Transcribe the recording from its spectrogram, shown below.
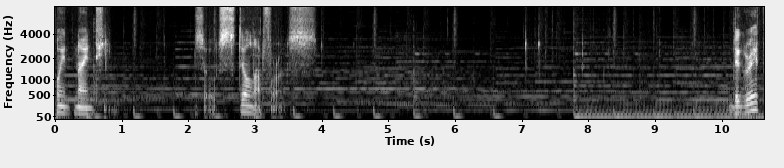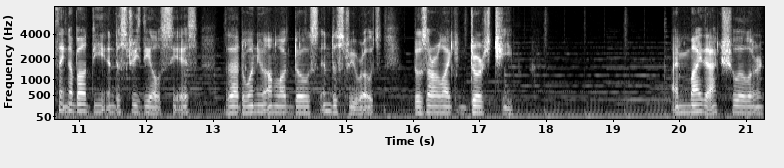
0.19. So still not for us. The great thing about the Industries DLC is that when you unlock those industry roads, those are like dirt cheap. I might actually learn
